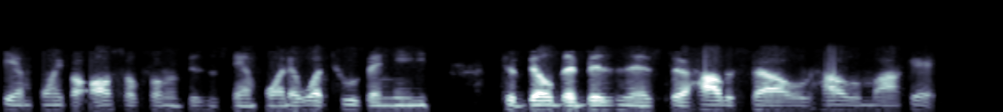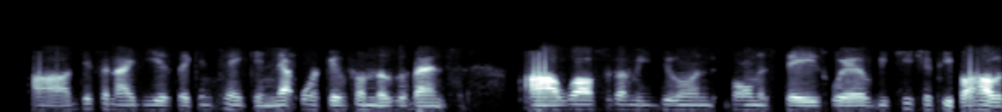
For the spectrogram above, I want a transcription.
standpoint, but also from a business standpoint, and what tools they need to build their business, to how to sell, how to market, uh, different ideas they can take and networking from those events. Uh, we're also going to be doing bonus days where we'll be teaching people how to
